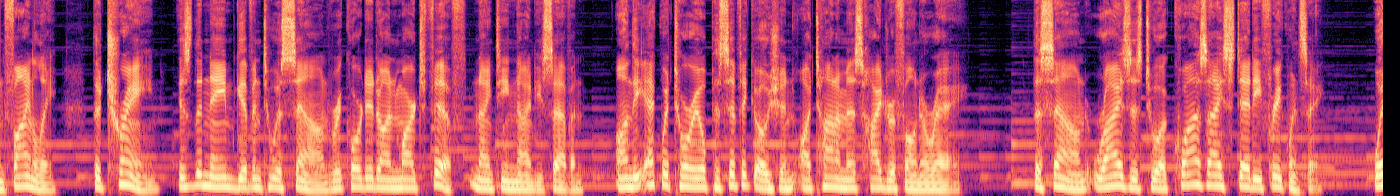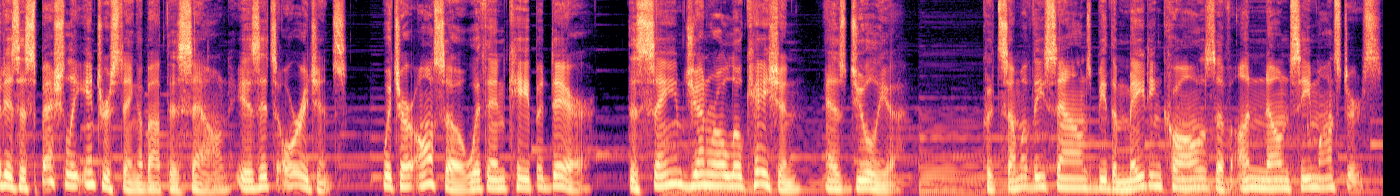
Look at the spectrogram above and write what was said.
And finally, the train is the name given to a sound recorded on March 5, 1997, on the Equatorial Pacific Ocean Autonomous Hydrophone Array. the sound rises to a quasi-steady frequency. What is especially interesting about this sound is its origins, which are also within Cape Adare, the same general location as Julia. Could some of these sounds be the mating calls of unknown sea monsters?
